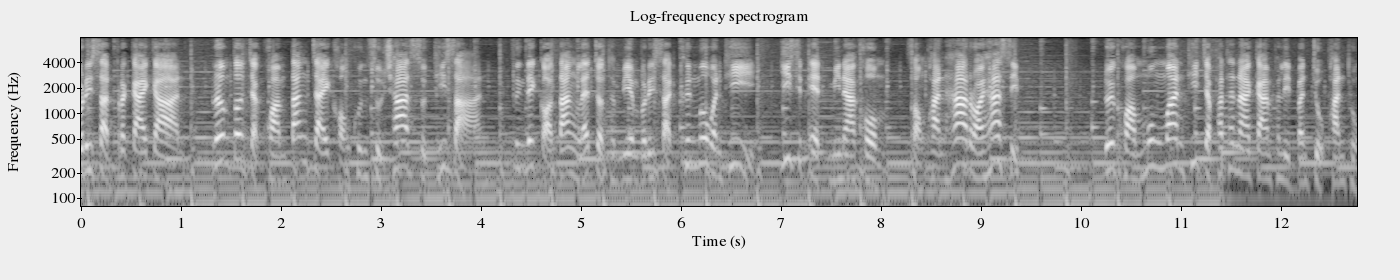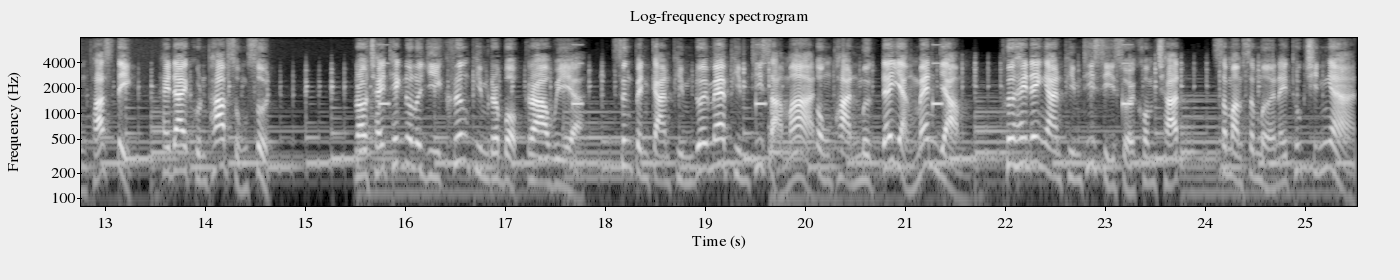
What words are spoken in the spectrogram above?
บริษัทประกายการ เริ่มต้นจากความตั้งใจของคุณสุชาติสุทธิสาร ซึ่งได้ก่อตั้งและจดทะเบียนบริษัทขึ้นเมื่อวันที่ 21 มีนาคม 2550 ด้วยความมุ่งมั่นที่จะพัฒนาการผลิตบรรจุภัณฑ์ถุงพลาสติก ให้ได้คุณภาพสูงสุด เราใช้เทคโนโลยีเครื่องพิมพ์ระบบกราเวีย ซึ่งเป็นการพิมพ์ด้วยแม่พิมพ์ที่สามารถส่งผ่านหมึกได้อย่างแม่นยำเพื่อให้ได้งานพิมพ์ที่สีสวยคมชัด สม่ำเสมอในทุกชิ้นงาน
